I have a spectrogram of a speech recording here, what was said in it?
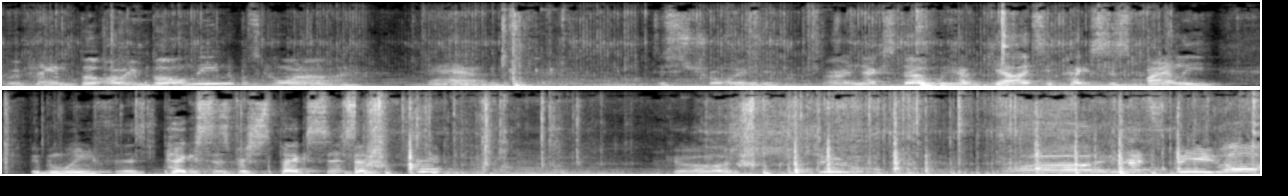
we playing, are we bowling? What's going on? Damn, destroyed. All right, next up we have Galaxy Pegasus. Finally, we've been waiting for this. Pegasus versus Pegasus. Let's rip. Go shoot. Oh, look at that speed. Oh,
